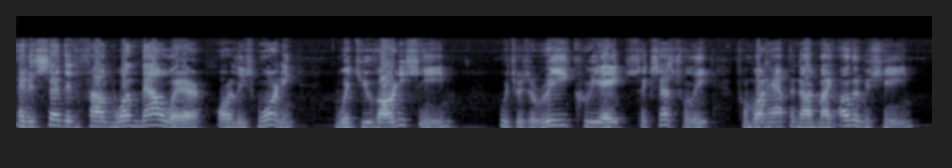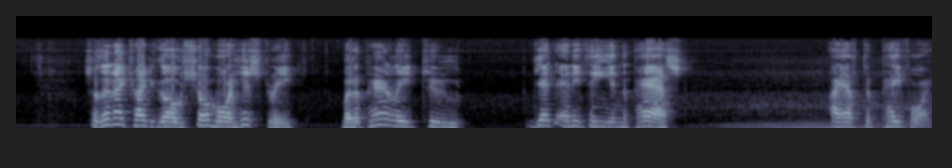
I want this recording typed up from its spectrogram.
And it said that it found one malware, or at least warning, which you've already seen, which was a recreate successfully from what happened on my other machine. So then I tried to go show more history, but apparently to get anything in the past, I have to pay for it.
